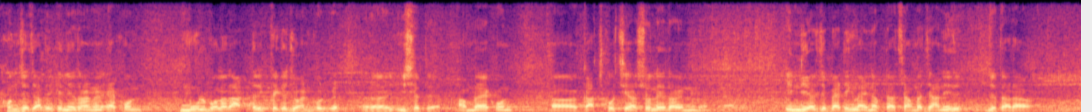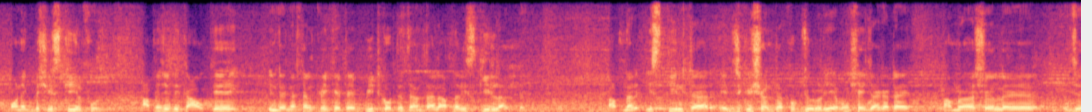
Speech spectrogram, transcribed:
এখন যে যাদেরকে নিয়ে ধরেন, এখন মূল বলার আট তারিখ থেকে জয়েন করবে ইসেতে। আমরা এখন কাজ করছি আসলে ধরেন ইন্ডিয়ার যে ব্যাটিং লাইন আপটা আছে, আমরা জানি যে তারা অনেক বেশি স্কিলফুল আপনি যদি কাউকে ইন্টারন্যাশনাল ক্রিকেটে বিট করতে চান, তাহলে আপনার স্কিল লাগবে। আপনার স্কিলটার এক্সিকিউশনটা খুব জরুরি এবং সেই জায়গাটায় আমরা আসলে যে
